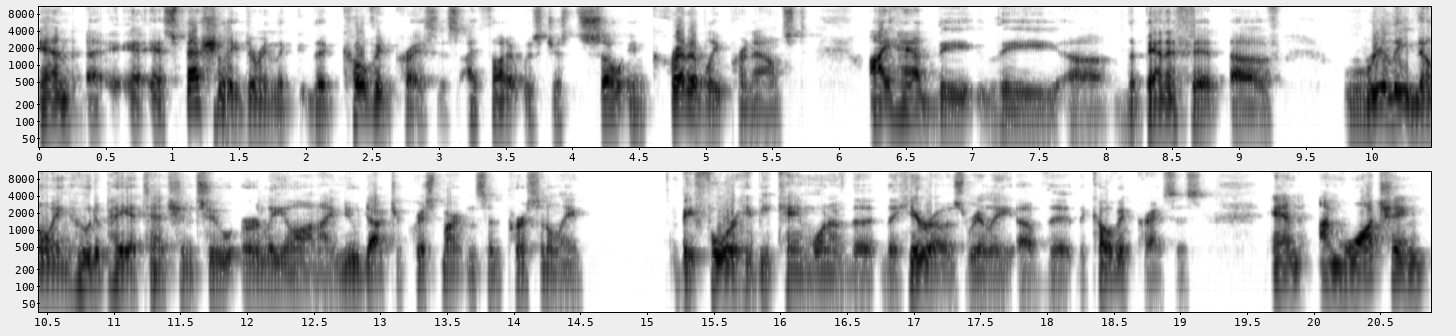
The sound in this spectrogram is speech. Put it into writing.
And uh, especially during the, the COVID crisis, I thought it was just so incredibly pronounced. I had the the uh, the benefit of really knowing who to pay attention to early on. I knew Dr. Chris Martenson personally before he became one of the the heroes really of the the COVID crisis, and I'm watching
